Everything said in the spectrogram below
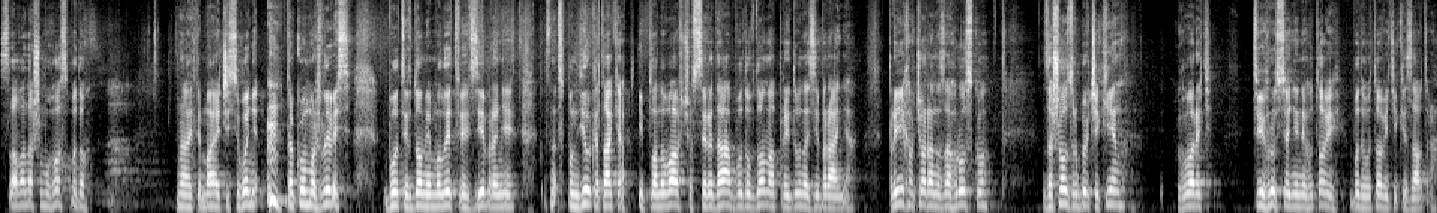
Слава нашому Господу. Знаєте, маючи сьогодні таку можливість бути в домі молитви, в зібранні, з понеділка так я і планував, що в середа буду вдома, прийду на зібрання. Приїхав вчора на загрузку, зайшов, зробив чекін, говорить, твій груз сьогодні не готовий, буде готовий тільки завтра.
